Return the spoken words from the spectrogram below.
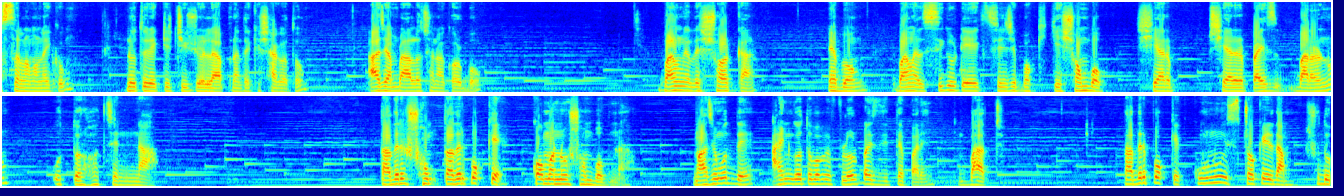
আসসালামু আলাইকুম। নতুন একটি টিউটোরিয়ালে আপনাদেরকে স্বাগত। আজ আমরা আলোচনা করব বাংলাদেশ সরকার এবং বাংলাদেশ সিকিউরিটি এক্সচেঞ্জের পক্ষে কি সম্ভব? শেয়ার, শেয়ারের প্রাইস বাড়ানো উত্তর হচ্ছে না। তাদের তাদের পক্ষে কমানো সম্ভব না। মাঝে মধ্যে আইনগতভাবে ফ্লোর প্রাইস দিতে পারে বাট তাদের পক্ষে কোনো স্টকের দাম শুধু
